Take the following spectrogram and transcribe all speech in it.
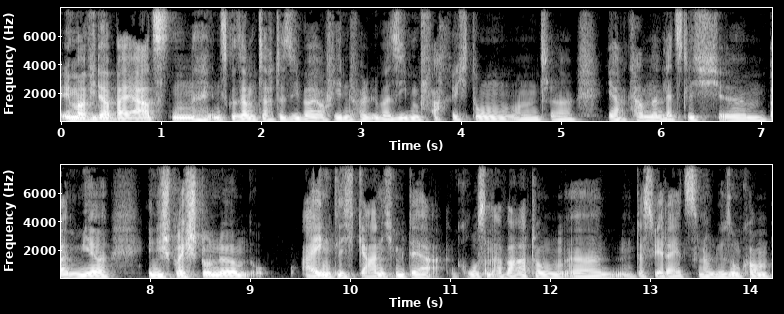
immer wieder bei Ärzten. Insgesamt sagte sie bei auf jeden Fall über sieben Fachrichtungen und äh, ja kam dann letztlich äh, bei mir in die Sprechstunde eigentlich gar nicht mit der großen Erwartung, äh, dass wir da jetzt zu einer Lösung kommen,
